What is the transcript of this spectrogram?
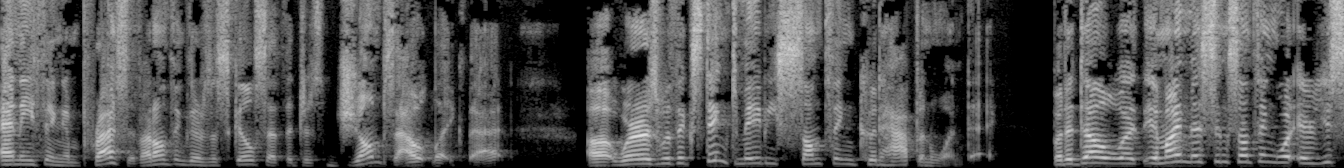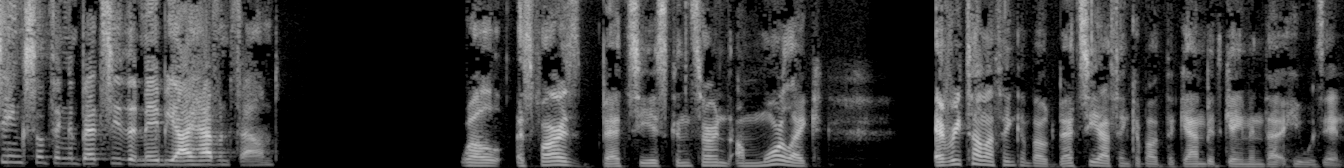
anything impressive. I don't think there's a skill set that just jumps out like that. Uh, whereas with Extinct, maybe something could happen one day. But Adel, what, am I missing something? What are you seeing something in Betsy that maybe I haven't found? Well, as far as Betsy is concerned, I'm more like every time I think about Betsy, I think about the Gambit gaming that he was in.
